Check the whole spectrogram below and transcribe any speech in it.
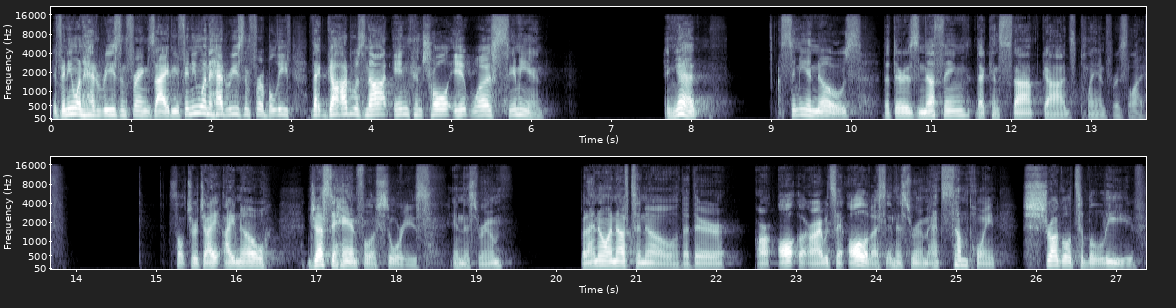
if anyone had reason for anxiety, if anyone had reason for a belief that God was not in control, it was Simeon. And yet, Simeon knows that there is nothing that can stop God's plan for his life. Salt Church, I, I know just a handful of stories in this room, but I know enough to know that there are all, or I would say all of us in this room at some point struggle to believe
